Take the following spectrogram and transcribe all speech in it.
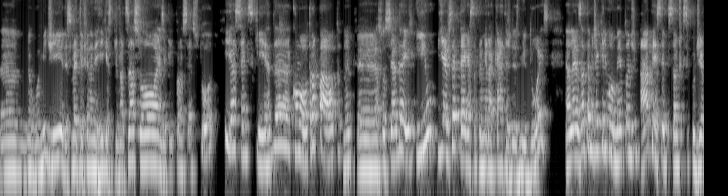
Em alguma medida, você vai ter Fernando Henrique as privatizações, aquele processo todo, e a centro-esquerda com outra pauta, né, é, associada a isso. E, e aí você pega essa primeira carta de 2002, ela é exatamente aquele momento onde há a percepção de que se podia.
